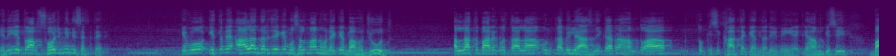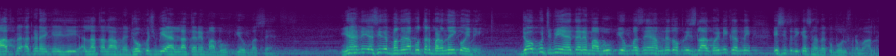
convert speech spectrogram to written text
यानी ये तो आप सोच भी नहीं सकते। कि वो इतने आला दर्जे के मुसलमान होने के बावजूद अल्लाह तबारक वाली उनका भी लिहाज नहीं कर रहा। हम तो आप तो किसी खाते के अंदर ही नहीं है कि हम किसी बात पे अकड़े कि जी, अल्लाह ताला हमें जो कुछ भी है, अल्लाह तेरे महबूब की उम्मत से है। यह नहीं, ऐसी बंदा पुत्र बढ़ना ही कोई नहीं। जो कुछ भी है तेरे महबूब की उम्मत से है, हमने तो अपनी सलाह कोई नहीं करनी। इसी तरीके से हमें कबूल फरमा ले।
